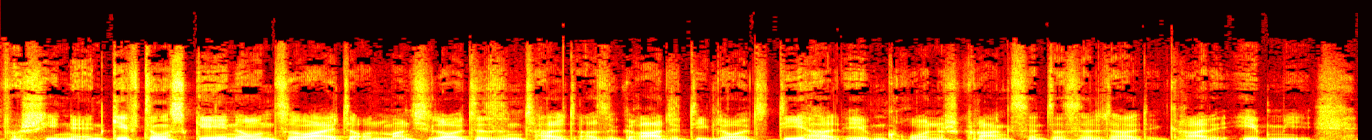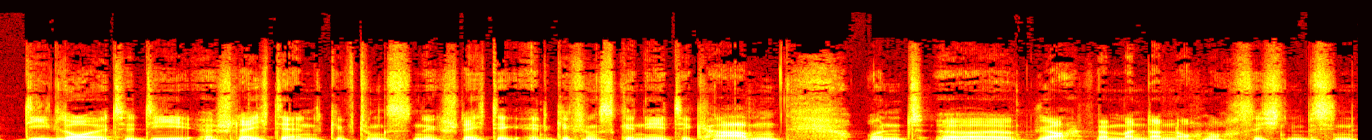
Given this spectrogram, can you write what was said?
verschiedene Entgiftungsgene und so weiter. Und manche Leute sind halt, also gerade die Leute, die halt eben chronisch krank sind, das sind halt gerade eben die Leute, die äh, schlechte Entgiftungs, eine schlechte Entgiftungsgenetik haben. Und äh, ja, wenn man dann auch noch sich ein bisschen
